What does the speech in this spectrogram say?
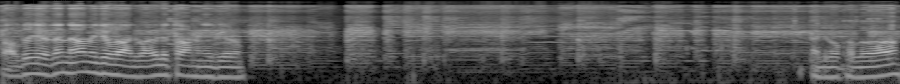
Kaldığı yerden devam ediyor galiba. Öyle tahmin ediyorum. Hadi bakalım.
